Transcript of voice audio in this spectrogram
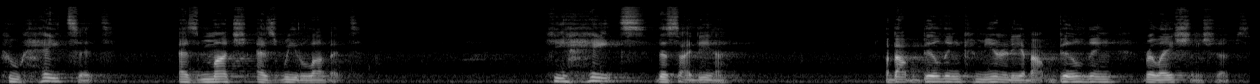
who hates it as much as we love it. He hates this idea about building community, about building relationships.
